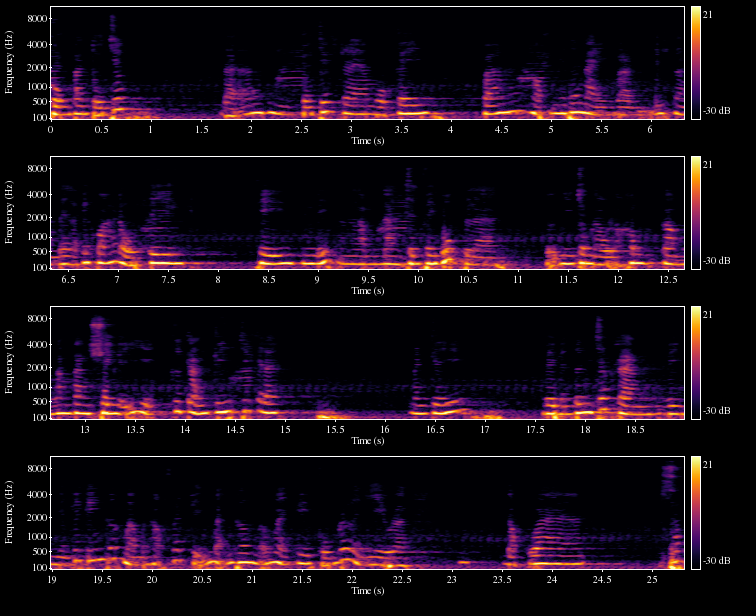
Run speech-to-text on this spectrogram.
cùng ban tổ chức đã tổ chức ra một cái khóa học như thế này. Và biết rằng đây là cái khóa đầu tiên khi biết anh Lâm đăng trên Facebook là tự nhiên trong đầu là không còn năng tăng suy nghĩ gì cứ đăng ký trước cái đây đăng ký vì mình tin chắc rằng vì những cái kiến thức mà mình học phát triển bản thân ở ngoài kia cũng rất là nhiều rồi. Đọc qua sách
